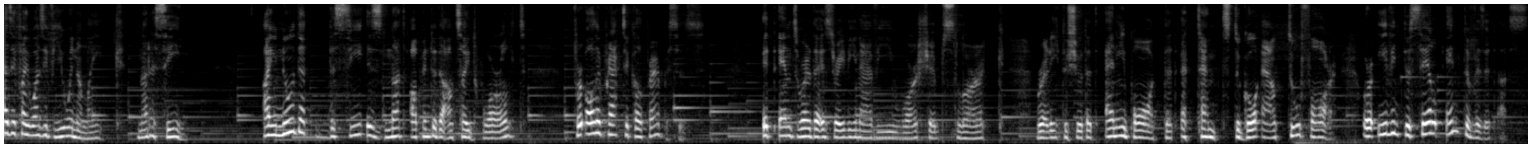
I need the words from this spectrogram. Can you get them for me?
as if I was viewing a lake, not a sea. I know that the sea is not open to the outside world for all the practical purposes. It ends where the Israeli Navy warships lurk, ready to shoot at any boat that attempts to go out too far or even to sail in to visit us.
